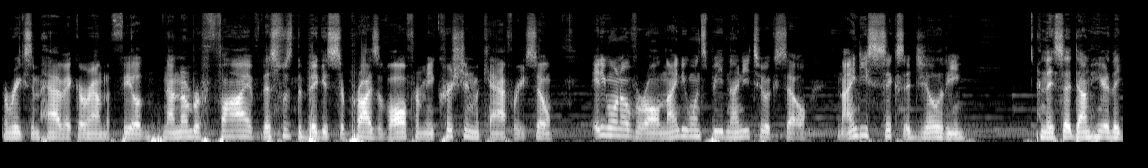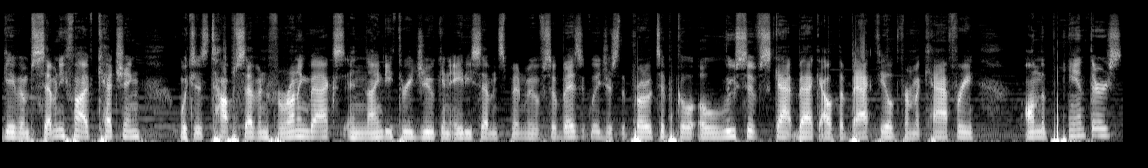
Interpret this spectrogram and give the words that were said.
wreak some havoc around the field. Now number five, this was the biggest surprise of all for me, Christian McCaffrey. So 81 overall, 91 speed, 92 excel, 96 agility, and they said down here they gave him 75 catching, which is top 7 for running backs, and 93 juke and 87 spin move. So basically just the prototypical elusive scat back out the backfield for McCaffrey. On the Panthers,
